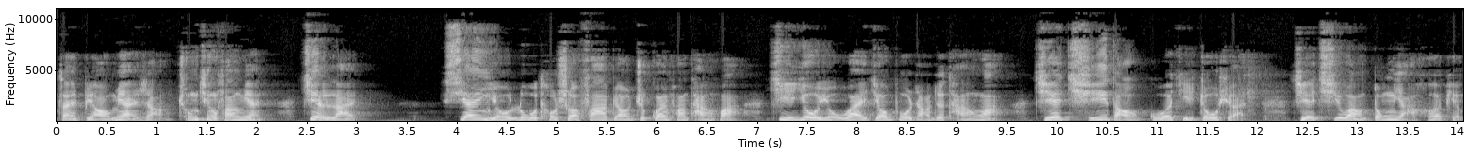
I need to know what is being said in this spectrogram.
在表面上，重庆方面近来先有路透社发表之官方谈话，既又有外交部长之谈话，皆祈祷国际周旋。皆期望东亚和平，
